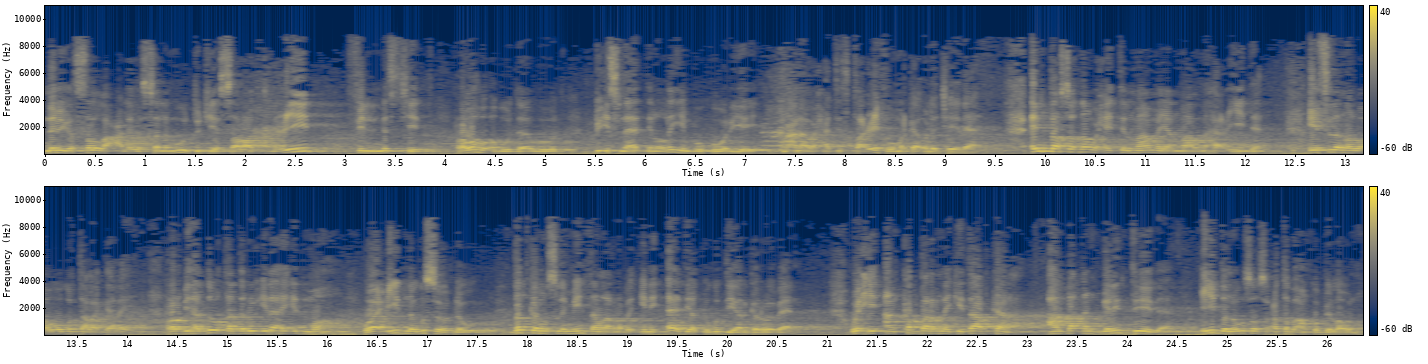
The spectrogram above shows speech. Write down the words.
nebiga sal allah calah wasalam wuu dujiyey salaat alciid fi lmasjid rawaahu abu daawuud biisnaadin layin buu ku wariyey macnaha waa xadiis daciif buu markaa ula jeedaa intaasoo dhan waxay tilmaamayaan maalmaha ciidda iyo sidana loogugu talagalay rabbi hadduu qadaruu ilaahay idmo waa ciid nagu soo dhow dadka muslimiintan la raba inay aad iyo aad ugu diyaargaroobaan wixii aan ka barnay kitaabkana aan dhaqangelinteeda ciidda nagu soo socotaba aan ku bilowno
